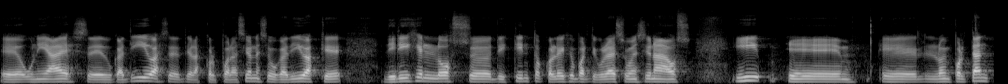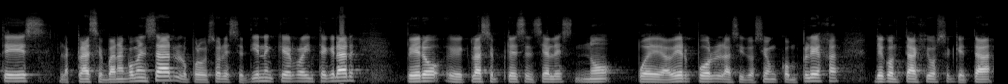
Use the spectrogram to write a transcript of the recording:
las unidades educativas, de las corporaciones educativas que dirigen los distintos colegios particulares subvencionados. Y lo importante es, las clases van a comenzar, los profesores se tienen que reintegrar, pero eh, clases presenciales no puede haber por la situación compleja de contagios que está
